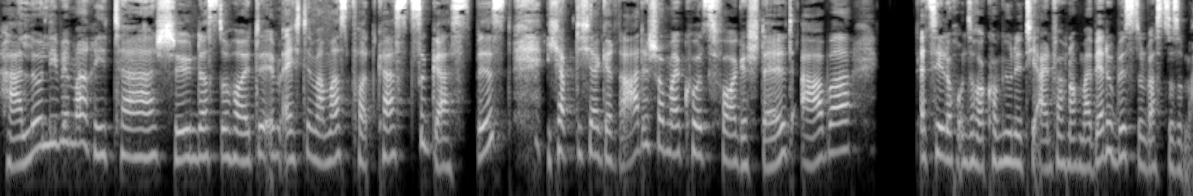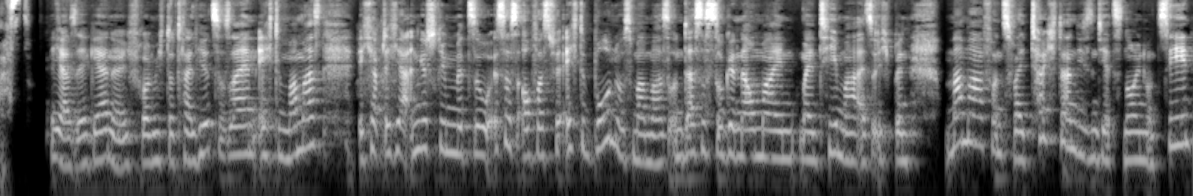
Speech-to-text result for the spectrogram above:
Hallo, liebe Marita. Schön, dass du heute im Echte Mamas Podcast zu Gast bist. Ich habe dich ja gerade schon mal kurz vorgestellt, aber erzähl doch unserer Community einfach nochmal, wer du bist und was du so machst. Ja, sehr gerne. Ich freue mich total hier zu sein. Echte Mamas. Ich habe dich ja angeschrieben mit so, ist es auch was für echte Bonusmamas? Und das ist so genau mein, mein Thema. Also ich bin Mama von zwei Töchtern, die sind jetzt neun und zehn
